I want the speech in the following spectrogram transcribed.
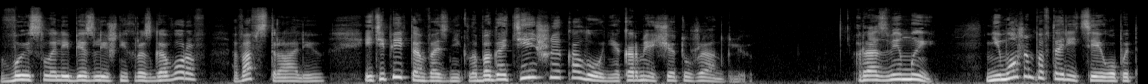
выслали без лишних разговоров в Австралию, и теперь там возникла богатейшая колония, кормящая ту же Англию. Разве мы не можем повторить сей опыт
